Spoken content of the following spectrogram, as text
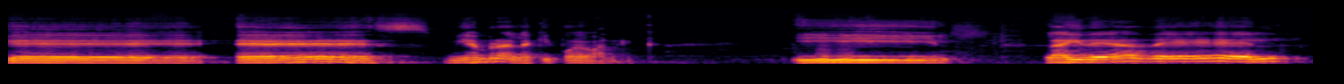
que es miembro del equipo de Vanek. Y la idea de él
